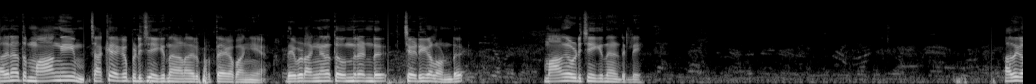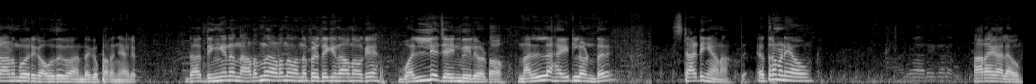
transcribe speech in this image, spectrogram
അതിനകത്ത് മാങ്ങയും ചക്കയൊക്കെ പിടിച്ച് നിൽക്കുന്നതാണ് ഒരു പ്രത്യേക ഭംഗിയാണ് ഇവിടെ അങ്ങനത്തെ ഒന്ന് രണ്ട് ചെടികളുണ്ട്. മാങ്ങ പിടിച്ച് നിൽക്കുന്ന കണ്ടില്ലേ? അത് കാണുമ്പോൾ ഒരു കൗതുകം എന്തൊക്കെ പറഞ്ഞാലും. ഇതാ ഇതിങ്ങനെ നടന്ന് നടന്ന് വന്നപ്പോഴത്തേക്ക് ഇതാ നോക്കേ വലിയ ജെയിൻ വീൽ കേട്ടോ. നല്ല ഹൈറ്റിലുണ്ട്. സ്റ്റാർട്ടിംഗ് ആണോ? എത്ര മണിയാവും? ആറേകാലാവും.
